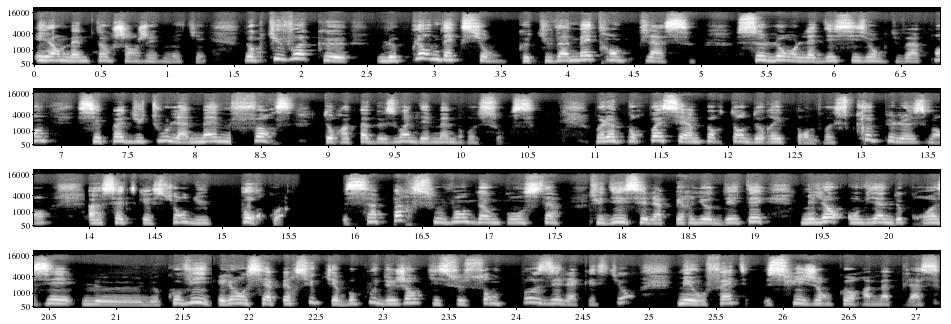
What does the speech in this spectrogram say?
et en même temps changer de métier. Donc, tu vois que le plan d'action que tu vas mettre en place selon la décision que tu vas prendre, c'est pas du tout la même force. Tu n'auras pas besoin des mêmes ressources. Voilà pourquoi c'est important de répondre scrupuleusement à cette question du pourquoi ça part souvent d'un constat. Tu dis c'est la période d'été, mais là on vient de croiser le, Covid et là on s'est aperçu qu'il y a beaucoup de gens qui se sont posé la question, mais au fait, suis-je encore à ma place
